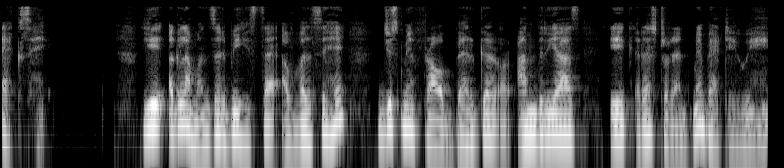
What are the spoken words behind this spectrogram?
ایکس ہے۔ یہ اگلا منظر بھی حصہ اول سے ہے، جس میں فراو بیرگر اور اندریاز ایک ریسٹورینٹ میں بیٹھے ہوئے ہیں۔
